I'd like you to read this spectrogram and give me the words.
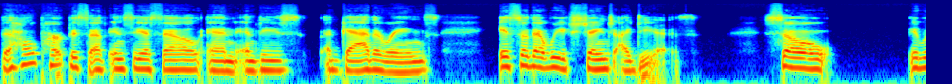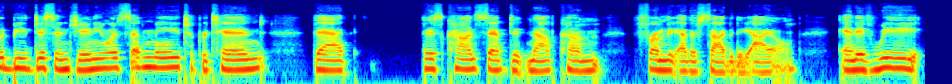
the whole purpose of NCSL and and these uh, gatherings is so that we exchange ideas. So it would be disingenuous of me to pretend that this concept did not come from the other side of the aisle. And if we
